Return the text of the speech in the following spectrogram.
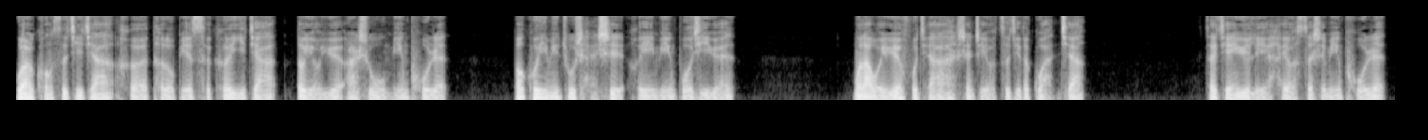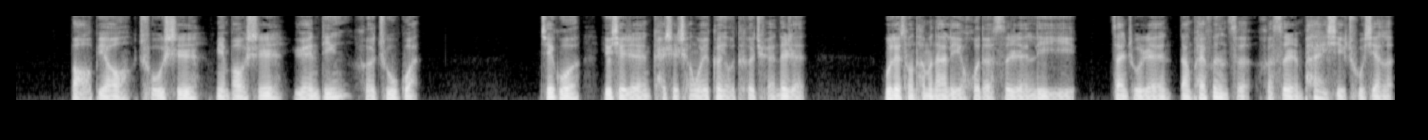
沃尔孔斯基家和特鲁别茨科伊家都有约二十五名仆人，包括一名助产士和一名搏击员。穆拉维约夫家甚至有自己的管家。在监狱里还有四十名仆人、保镖、厨师、面包师、园丁和主管。结果，有些人开始成为更有特权的人，为了从他们那里获得私人利益，赞助人、党派分子和私人派系出现了。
